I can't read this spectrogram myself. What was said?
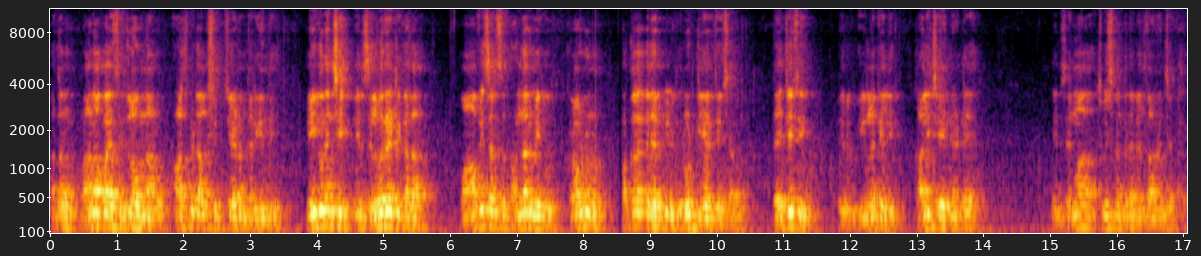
అతను ప్రాణాపాయ స్థితిలో ఉన్నారు హాస్పిటల్ షిఫ్ట్ చేయడం జరిగింది. మీ గురించి మీరు సెలబ్రేటరీ కదా మా ఆఫీసర్స్ అందరూ మీకు క్రౌడ్ పక్కగా జరిపి మీకు రూట్ క్లియర్ చేశారు. దయచేసి మీరు వీళ్ళకి వెళ్ళి ఖాళీ చేయండి అంటే నేను సినిమా చూసినాకనే వెళ్తానని చెప్పాను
